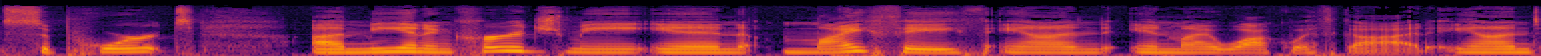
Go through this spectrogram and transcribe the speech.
support uh, me and encourage me in my faith and in my walk with God. And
